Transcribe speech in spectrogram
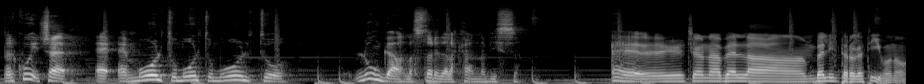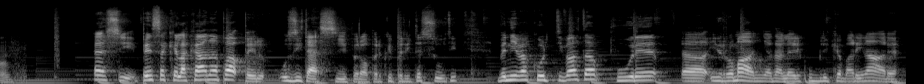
Per cui, cioè, è, è molto molto molto lunga la storia della cannabis. eh, c'è una bella, un bel interrogativo, no? Eh sì, pensa che la canapa, per usi tessili però, per cui per i tessuti, veniva coltivata pure eh, in Romagna dalle repubbliche marinare.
